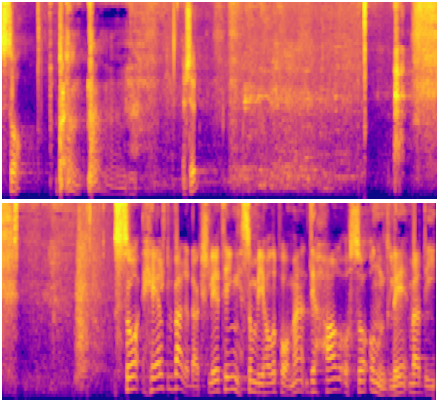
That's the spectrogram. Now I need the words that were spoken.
Så Unnskyld. Så helt hverdagslige ting som vi holder på med, det har også åndelig verdi.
